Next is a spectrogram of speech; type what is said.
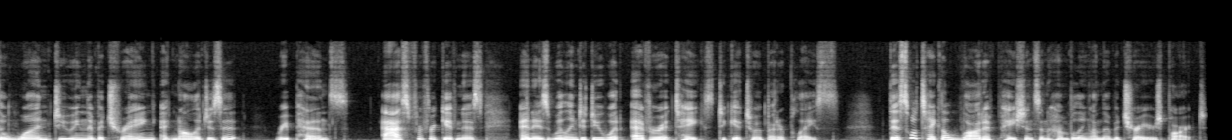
the one doing the betraying acknowledges it, repents, asks for forgiveness, and is willing to do whatever it takes to get to a better place. This will take a lot of patience and humbling on the betrayer's part.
